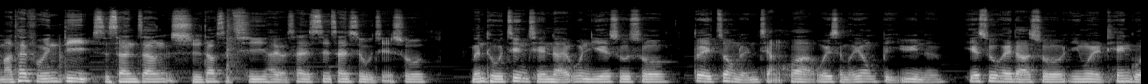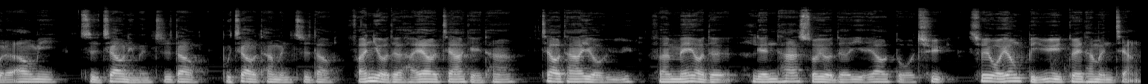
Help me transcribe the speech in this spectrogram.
马太福音第十三章十到十七，还有三十四、三十五节说。门徒进前来问耶稣说：“对众人讲话，为什么用比喻呢？”耶稣回答说：“因为天国的奥秘只叫你们知道，不叫他们知道。凡有的还要加给他，叫他有余；凡没有的，连他所有的也要夺去。所以我用比喻对他们讲，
